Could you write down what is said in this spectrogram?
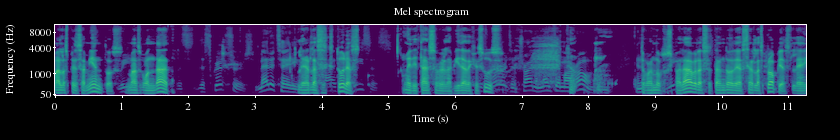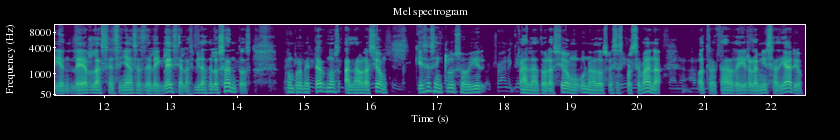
malos pensamientos, más bondad? Leer las escrituras, meditar sobre la vida de Jesús, tomando sus palabras, tratando de hacerlas propias, leyen- leer las enseñanzas de la iglesia, las vidas de los santos, comprometernos a la oración, quizás incluso ir a la adoración una o dos veces por semana, o tratar de ir a la misa a diario,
